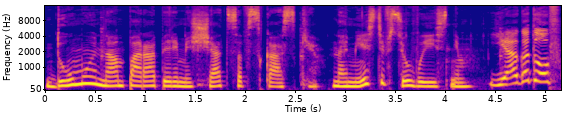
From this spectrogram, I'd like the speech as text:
Думаю, нам пора перемещаться в сказки. На месте все выясним. Я готов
